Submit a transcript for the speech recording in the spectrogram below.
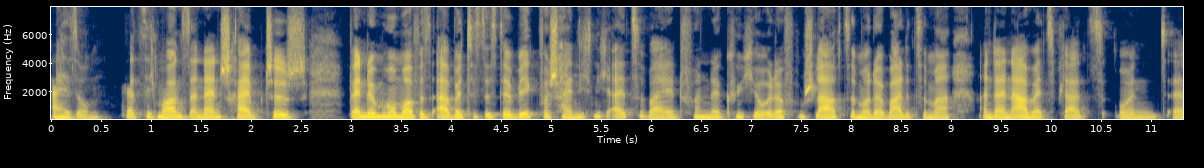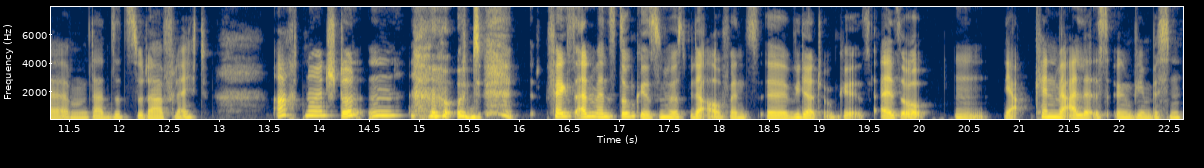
Also, setz dich morgens an deinen Schreibtisch. Wenn du im Homeoffice arbeitest, ist der Weg wahrscheinlich nicht allzu weit von der Küche oder vom Schlafzimmer oder Badezimmer an deinen Arbeitsplatz. Und ähm, dann sitzt du da vielleicht acht, neun Stunden und fängst an, wenn es dunkel ist und hörst wieder auf, wenn es äh, wieder dunkel ist. Also, mh, hm, ja, kennen wir alle, ist irgendwie ein bisschen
